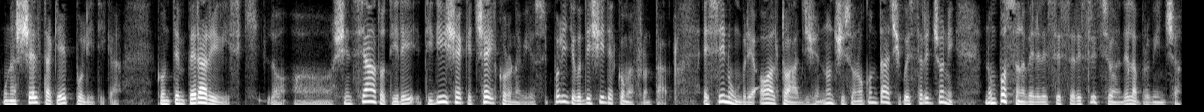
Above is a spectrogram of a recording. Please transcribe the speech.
una scelta che è politica contemperare i rischi. Lo uh, scienziato ti, re- ti, dice che c'è il coronavirus, il politico decide come affrontarlo e se in Umbria o Alto Adige non ci sono contagi, queste regioni non possono avere le stesse restrizioni della provincia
